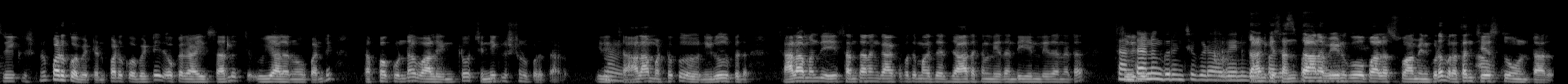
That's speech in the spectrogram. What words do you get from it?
శ్రీకృష్ణుడు పడుకోబెట్టండి పడుకోబెట్టి ఒక ఐదు సార్లు ఉయ్యాలను ఊపండి తప్పకుండా వాళ్ళ ఇంట్లో చిన్ని కృష్ణుడు పుడతాడు ఇది. చాలా మట్టుకు నిరూపిత చాలా మంది సంతానం కాకపోతే మాకు దగ్గర జాతకం లేదండి ఏం లేదన్నట సంతానం గురించి కూడా దానికి సంతాన వేణుగోపాల స్వామిని కూడా వ్రతం. చేస్తూ ఉంటారు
